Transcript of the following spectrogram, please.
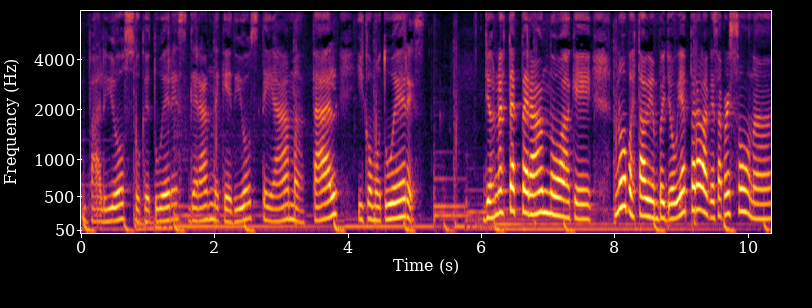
valioso, que tú eres grande, que Dios te ama tal y como tú eres. Dios no está esperando a que, no, pues está bien, pues yo voy a esperar a que esa persona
